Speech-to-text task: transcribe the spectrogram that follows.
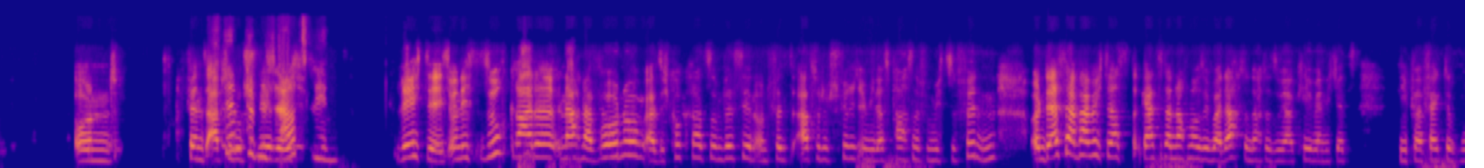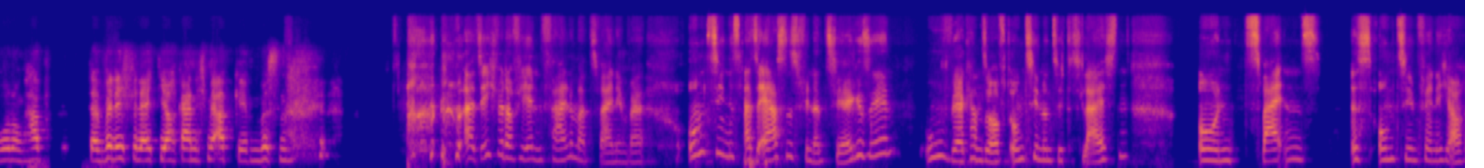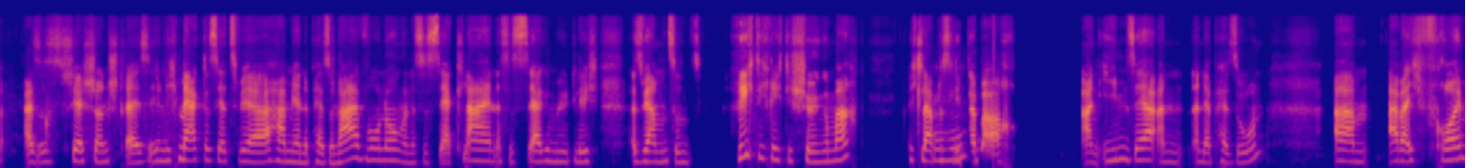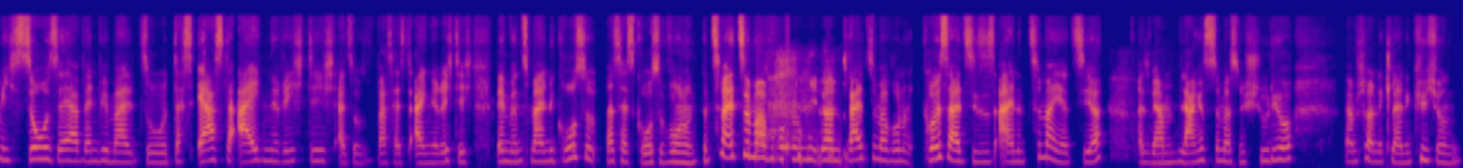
und finde es absolut Stimmt, schwierig. ausziehen. Richtig. Und ich suche gerade nach einer Wohnung, also ich gucke gerade so ein bisschen und finde es absolut schwierig, irgendwie das Passende für mich zu finden. Und deshalb habe ich das Ganze dann nochmal so überdacht und dachte so, ja, okay, wenn ich jetzt die perfekte Wohnung habe, dann will ich vielleicht die auch gar nicht mehr abgeben müssen. Also ich würde auf jeden Fall Nummer zwei nehmen, weil umziehen ist also erstens finanziell gesehen. Uh, wer kann so oft umziehen und sich das leisten? Und zweitens ist umziehen, finde ich auch, also es ist ja schon stressig. Und ich merke das jetzt, wir haben ja eine Personalwohnung und es ist sehr klein, es ist sehr gemütlich. Also wir haben uns, uns richtig, richtig schön gemacht. Ich glaube, das Mhm. liegt aber auch an ihm sehr, an, an der Person. Ähm, aber ich freue mich so sehr, wenn wir mal so das erste eigene richtig, also was heißt eigene richtig, wenn wir uns mal eine große, was heißt große Wohnung, eine Zwei-Zimmer-Wohnung eine Dreizimmer-Wohnung, größer als dieses eine Zimmer jetzt hier. Also wir haben ein langes Zimmer, es ist ein Studio, wir haben schon eine kleine Küche und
